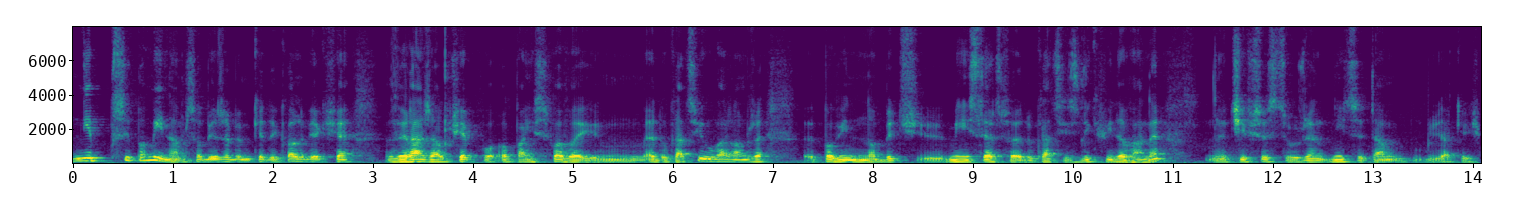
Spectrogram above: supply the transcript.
nie przypominam sobie, żebym kiedykolwiek się wyrażał ciepło o państwowej mm, edukacji. Uważam, że powinno być Ministerstwo Edukacji zlikwidowane. Ci wszyscy urzędnicy tam jakiejś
